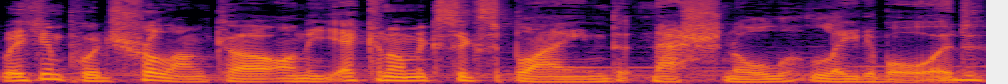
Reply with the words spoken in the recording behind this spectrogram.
we can put Sri Lanka on the Economics Explained national leaderboard.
